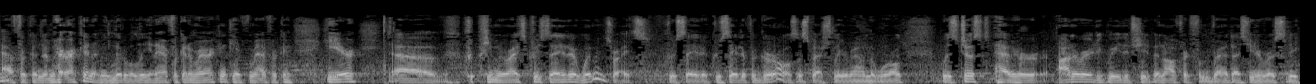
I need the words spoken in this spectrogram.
African American. I mean, literally an African American, came from Africa here. Uh, human rights crusader, women's rights crusader, crusader for girls, especially around the world, was just had her honorary degree that she'd been offered from Brandeis University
